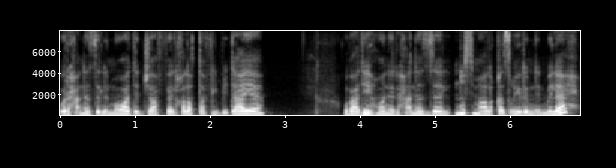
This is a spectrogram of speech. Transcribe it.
وراح أنزل المواد الجافة اللي خلطتها في البداية. وبعديه هون راح أنزل نص معلقة صغيرة من الملح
